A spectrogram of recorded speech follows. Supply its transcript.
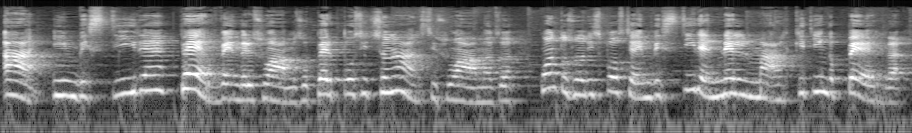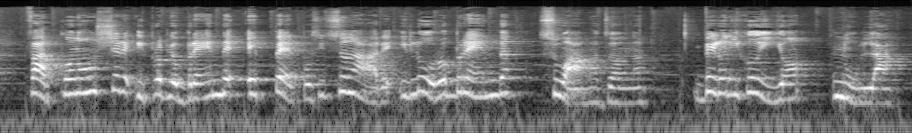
a investire per vendere su Amazon, per posizionarsi su Amazon, quanto sono disposti a investire nel marketing per far conoscere il proprio brand e per posizionare il loro brand su Amazon. Ve lo dico io, nulla.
